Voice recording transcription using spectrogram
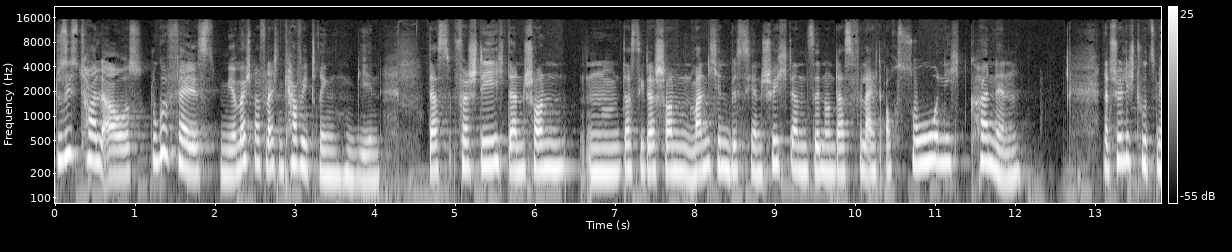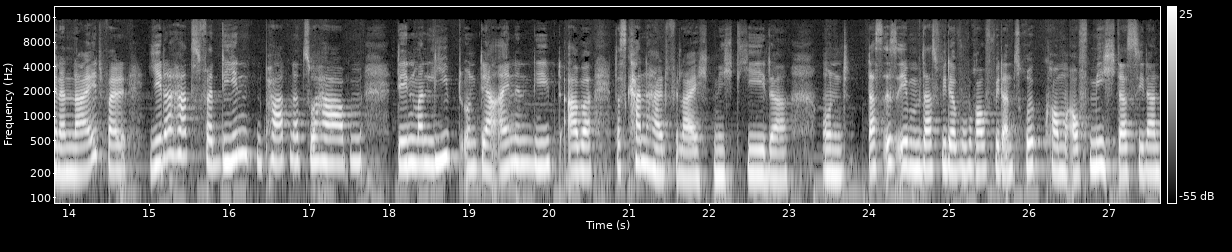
du siehst toll aus, du gefällst mir, möchte mal vielleicht einen Kaffee trinken gehen. Das verstehe ich dann schon, mm, dass sie da schon manchen ein bisschen schüchtern sind und das vielleicht auch so nicht können. Natürlich tut es mir dann leid, weil jeder hat es verdient, einen Partner zu haben, den man liebt und der einen liebt, aber das kann halt vielleicht nicht jeder. Und das ist eben das wieder, worauf wir dann zurückkommen auf mich, dass sie dann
